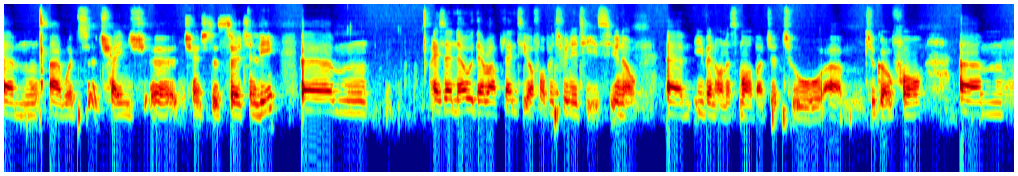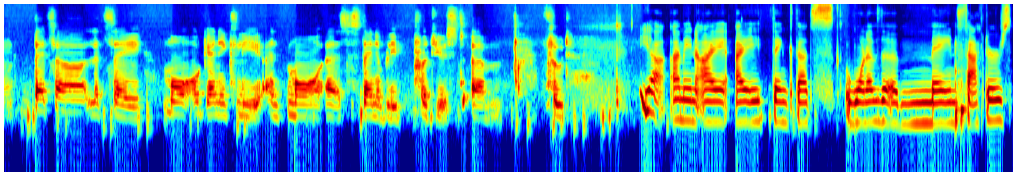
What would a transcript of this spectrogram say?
um, I would change uh, change this certainly. As I know, there are plenty of opportunities, you know, even on a small budget to to go for better, let's say, more organically and more uh, sustainably produced um, food. Yeah, I mean, I I think that's one of the main factors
